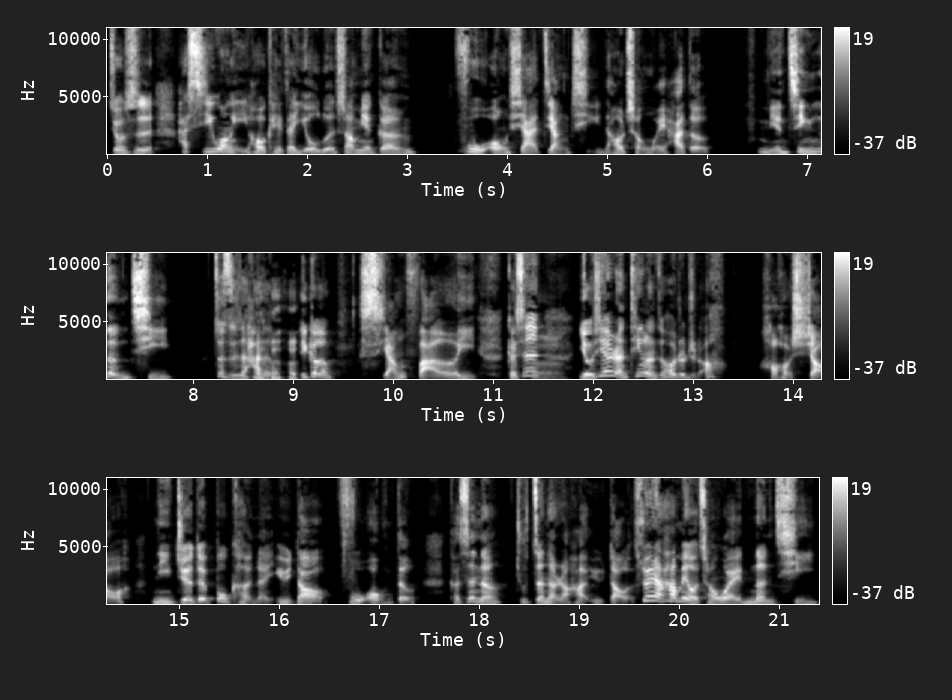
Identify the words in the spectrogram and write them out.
就是他希望以后可以在游轮上面跟富翁下象棋，然后成为他的 年轻嫩妻。这只是他的 一个想法而已。可是有些人听了之后就觉得啊。”好好笑哦！你绝对不可能遇到富翁的，可是呢，就真的让他遇到了。虽然他没有成为嫩妻，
